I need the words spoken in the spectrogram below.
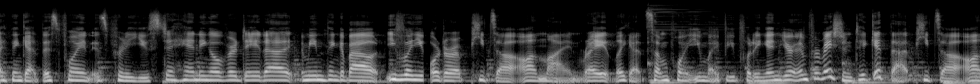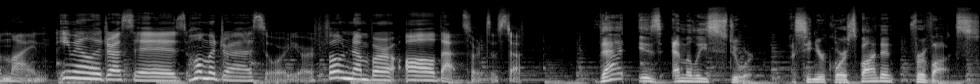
I think at this point is pretty used to handing over data. I mean, think about even when you order a pizza online, right? Like at some point you might be putting in your information to get that pizza online email addresses, home address, or your phone number, all that sorts of stuff. That is Emily Stewart, a senior correspondent for Vox.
